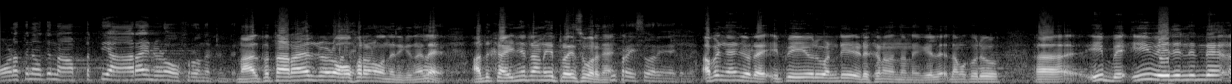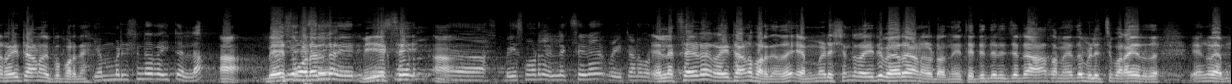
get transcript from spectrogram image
ഓണത്തിന് നമുക്ക് നാൽപ്പത്തി ആറായിരം രൂപയുടെ ഓഫർ വന്നിട്ടുണ്ട്. നാൽപ്പത്തി ആറായിരം രൂപയുടെ ഓഫറാണ് വന്നിരിക്കുന്നത് അല്ലേ? അത്. കഴിഞ്ഞിട്ടാണ് ഈ പ്രൈസ് പറഞ്ഞത് ഈ പ്രൈസ് പറഞ്ഞേക്കുന്നത്. അപ്പം ഞാൻ ചോട്ടെ ഇപ്പം ഈ ഒരു വണ്ടി എടുക്കണമെന്നുണ്ടെങ്കിൽ നമുക്കൊരു ഈ ഈ വേരിയന്റിന്റെ റേറ്റ് ആണോ ഇപ്പൊ പറഞ്ഞത് എം എഡിഷന്റെ റേറ്റ് അല്ല. ആ ബേസ് മോഡലിന്റെ വി എക്സ് ആ. Base model L X rate ആണ് എൽ എക്സ് റേറ്റ് ആണ് പറഞ്ഞത്. എം എഡിഷന്റെ റേറ്റ് വേറെയാണ് കേട്ടോ. നീ തെറ്റിദ്ധരിച്ചിട്ട് ആ സമയത്ത് വിളിച്ച് പറയരുത്. ഞങ്ങൾ എം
